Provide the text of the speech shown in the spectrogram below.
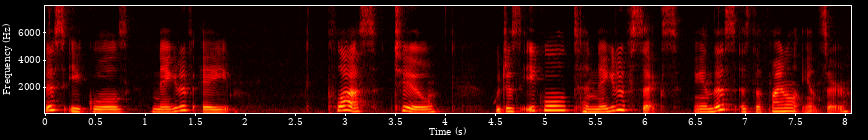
This equals negative 8 plus 2, which is equal to negative 6, and this is the final answer.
